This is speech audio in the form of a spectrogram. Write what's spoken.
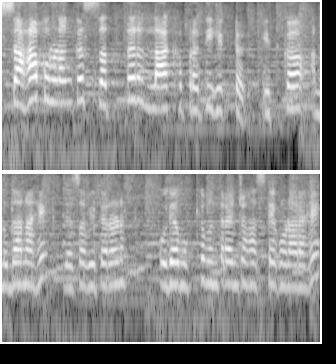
सहा पूर्णांक सत्तर लाख प्रति हेक्टर इतकं अनुदान आहे. ज्याचं वितरण उद्या मुख्यमंत्र्यांच्या हस्ते होणार आहे.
